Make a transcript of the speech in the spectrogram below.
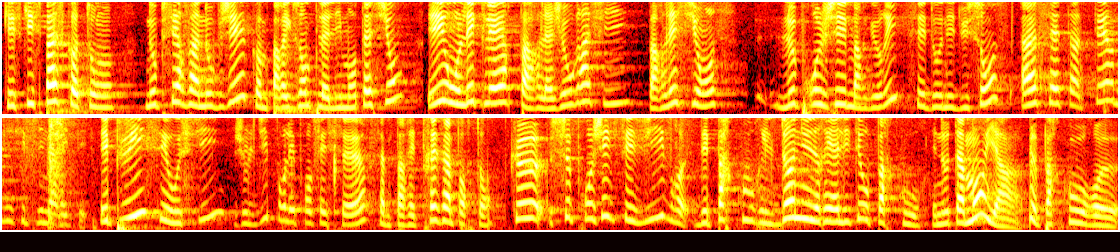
Qu'est-ce qui se passe quand on observe un objet, comme par exemple l'alimentation, et on l'éclaire par la géographie, par les sciences? Le projet Marguerite, c'est donner du sens à cette interdisciplinarité. Et puis, c'est aussi, je le dis pour les professeurs, ça me paraît très important, que ce projet, il fait vivre des parcours, il donne une réalité au parcours. Et notamment, il y a le parcours euh,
